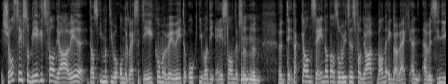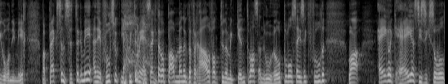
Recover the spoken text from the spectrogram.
Jos heeft zo meer iets van, ja, weet je, dat is iemand die we onderweg zijn tegengekomen. Wij weten ook niet wat die IJslanders hun, hun, hun- Dat kan zijn dat dat zoiets is van, ja, man, ik ben weg en, en we zien die gewoon niet meer. Maar Paxton zit ermee en hij voelt zich ook niet goed ermee. Hij zegt daar op een bepaald moment ook dat verhaal van toen hij een kind was en hoe hulpeloos hij zich voelde. Wat eigenlijk hij is die zich zo wil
